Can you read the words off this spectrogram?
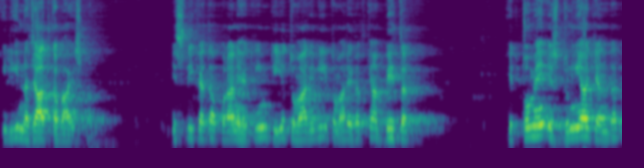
کے لیے نجات کا باعث بنا اس لیے کہتا قرآن حکیم کہ یہ تمہارے لیے، تمہارے رب کے یہاں بہتر کہ تمہیں اس دنیا کے اندر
